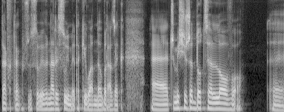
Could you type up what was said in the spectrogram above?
tak, tak sobie narysujmy taki ładny obrazek, e, czy myślisz, że docelowo e,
